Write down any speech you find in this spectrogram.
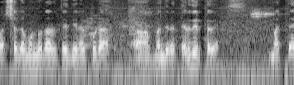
ವರ್ಷದ ಮುನ್ನೂರ ಅರವತ್ತೈದು ದಿನ ಕೂಡ ಮಂದಿರ ತೆರೆದಿರ್ತದೆ. ಮತ್ತು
